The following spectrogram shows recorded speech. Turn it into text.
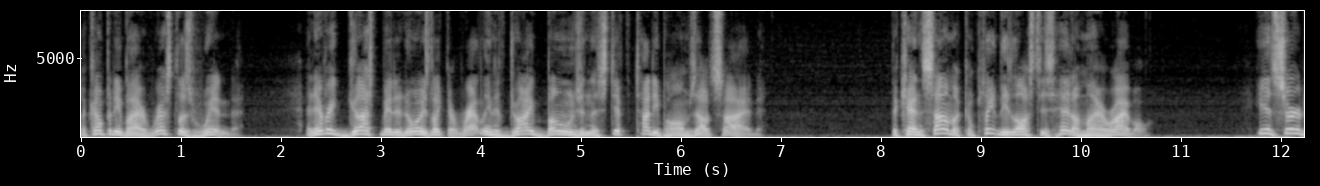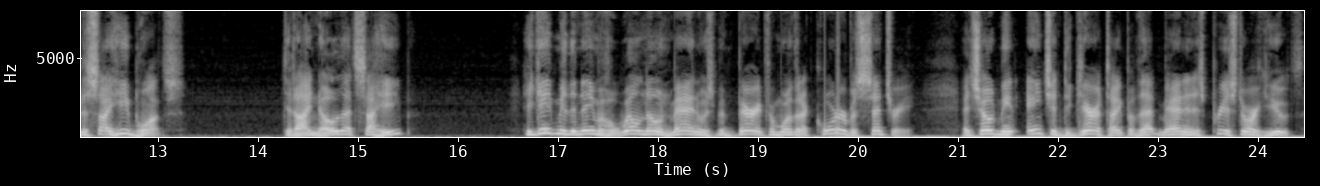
accompanied by a restless wind, and every gust made a noise like the rattling of dry bones in the stiff toddy palms outside. The Khansama completely lost his head on my arrival. He had served a sahib once. Did I know that sahib? He gave me the name of a well known man who has been buried for more than a quarter of a century, and showed me an ancient daguerreotype of that man in his prehistoric youth.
